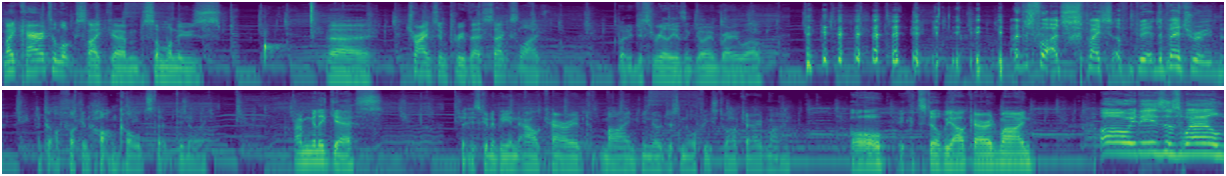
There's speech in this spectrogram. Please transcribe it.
My character looks like um someone who's uh trying to improve their sex life, but it just really isn't going very well. I just thought I'd spice it up a bit in the bedroom. I got a fucking hot and cold step, didn't I? I'm gonna guess that it's gonna be an Al Kharid mine, you know, just northeast of Al Kharid mine. Oh, it could still be Al Kharid mine. Oh, it is as well.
